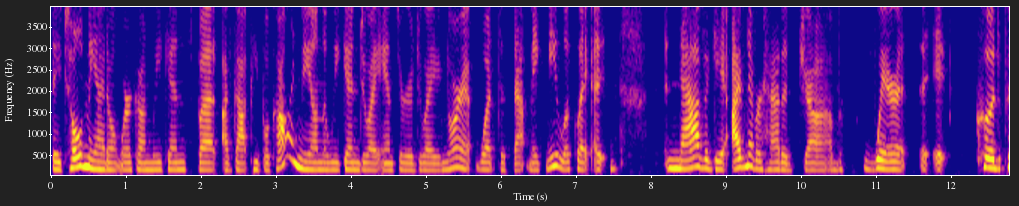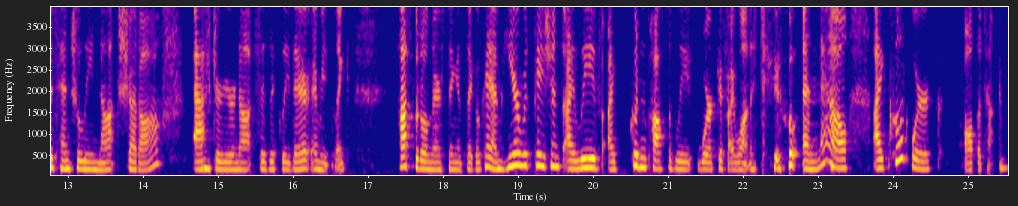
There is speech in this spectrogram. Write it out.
They told me I don't work on weekends, but I've got people calling me on the weekend. Do I answer or do I ignore it? What does that make me look like? I, navigate. I've never had a job where it, it could potentially not shut off after you're not physically there. I mean, like hospital nursing, it's like, okay, I'm here with patients. I leave. I couldn't possibly work if I wanted to. And now I could work all the time.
